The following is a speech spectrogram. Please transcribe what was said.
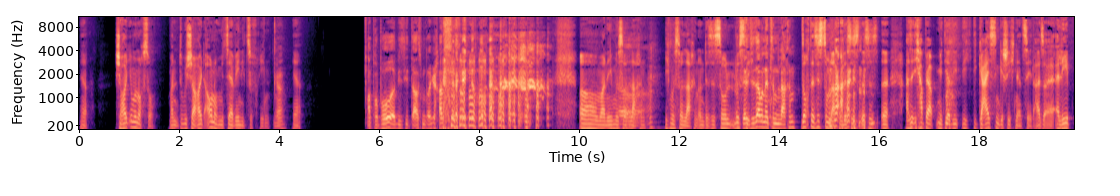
Ja. Ist ja heute immer noch so. Man, du bist ja heute auch noch mit sehr wenig zufrieden. Ja. Ja. Apropos, äh, wie sieht das mit der Gehalt? Oh Mann, ich muss so lachen. Ich muss so lachen und das ist so das lustig. ist aber nicht zum Lachen. Doch, das ist zum Lachen. Das ist, das ist, äh, also ich habe ja mit dir die, die, die geilsten Geschichten erzählt, also äh, erlebt.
